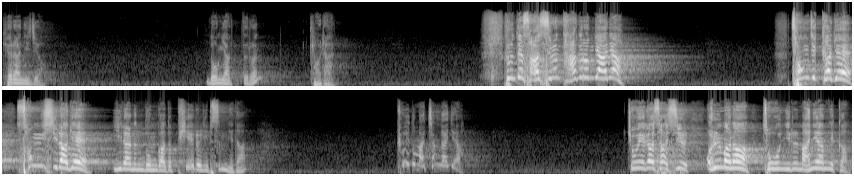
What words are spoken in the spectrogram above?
계란이죠. 농약들은 계란. 그런데 사실은 다 그런 게 아니야. 정직하게, 성실하게 일하는 농가도 피해를 입습니다. 교회도 마찬가지야. 교회가 사실 얼마나 좋은 일을 많이 합니까?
